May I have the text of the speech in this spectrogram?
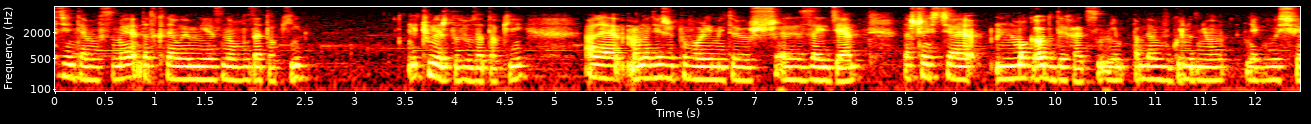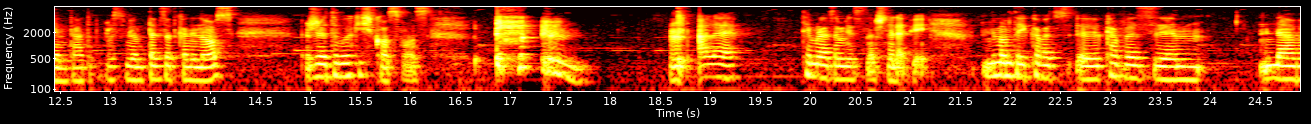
tydzień temu w sumie, dotknęły mnie znowu zatoki. I czuję, że to są zatoki, ale mam nadzieję, że powoli mi to już e, zejdzie. Na szczęście mm, mogę oddychać. Nie pamiętam w grudniu, jak były święta, to po prostu miałam tak zatkany nos, że to był jakiś kosmos. ale tym razem jest znacznie lepiej. Mam tutaj kawę, e, kawę z em, na,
